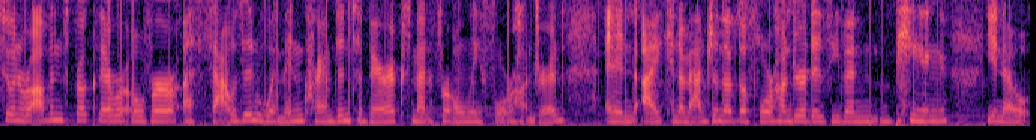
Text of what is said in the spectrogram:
So in Ravensbrück, there were over a thousand women crammed into barracks meant for only 400. And I can imagine that the 400 is even being, you know,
